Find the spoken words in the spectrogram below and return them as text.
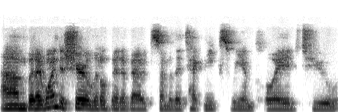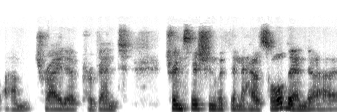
Um, but I wanted to share a little bit about some of the techniques we employed to um, try to prevent transmission within the household. And uh,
